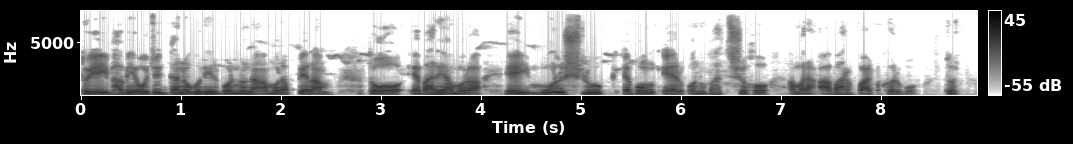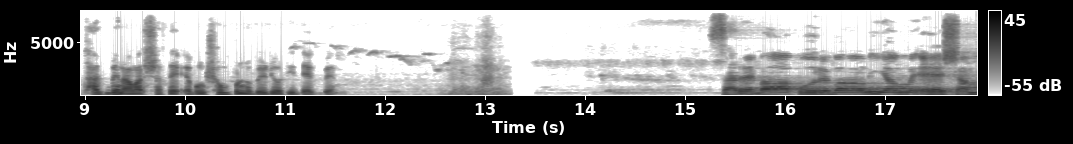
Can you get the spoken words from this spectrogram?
তো এইভাবে অযোধ্যা নগরীর বর্ণনা আমরা পেলাম। তো এবারে আমরা এই মূল শ্লোক এবং এর অনুবাদ সহ আমরা আবার পাঠ করব। তো থাকবেন আমার সাথে এবং সম্পূর্ণ ভিডিওটি দেখবেন। सर्वा पूर्वमियम् एषम्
